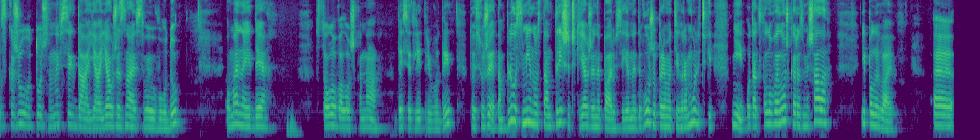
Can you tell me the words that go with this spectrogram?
скажу точно, не завжди. Я, я вже знаю свою воду. У мене йде столова ложка на 10 літрів води. Тобто, вже там плюс-мінус, там трішечки, я вже не парюся. Я не довожу прямо ті грамулечки. Ні, отак столова ложка розмішала і поливаю. Е,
